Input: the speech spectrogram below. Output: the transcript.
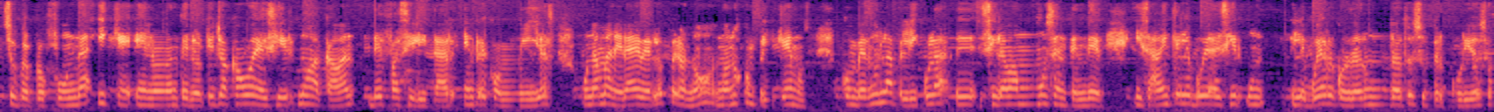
súper profunda y que en lo anterior que yo acabo de decir nos acaban de facilitar, entre comillas, una manera de verlo, pero no, no nos compliquemos. Con vernos la película eh, sí la vamos a entender. Y saben que les voy a decir, un, les voy a recordar un dato súper curioso.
